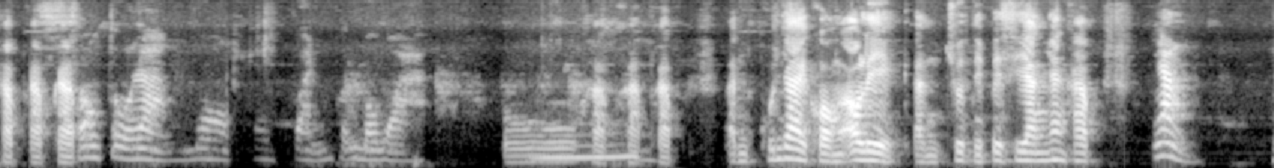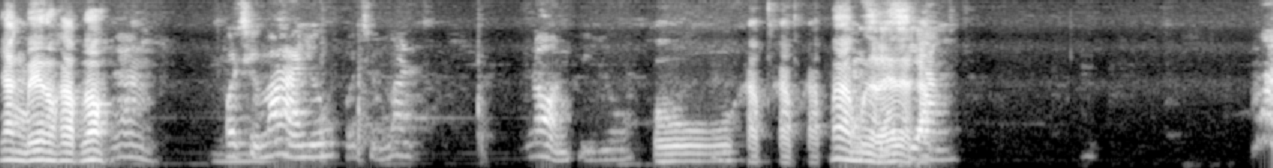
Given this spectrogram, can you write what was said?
ครับครับครับสองตัวหลังบ่ฝันเพิ่นบ่ว่าโอ้ครับครับครับอันคุณยายของเอาเลขอันชุดนี้ไปเสี่ยงยังครับยังยังเลยเนาะครับเนาะยังเพิ่นสิมาอยู่เพิ่นสิมานอนพี่อยู่โอ้ครับครับครับมามือไรล่ะครับมา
